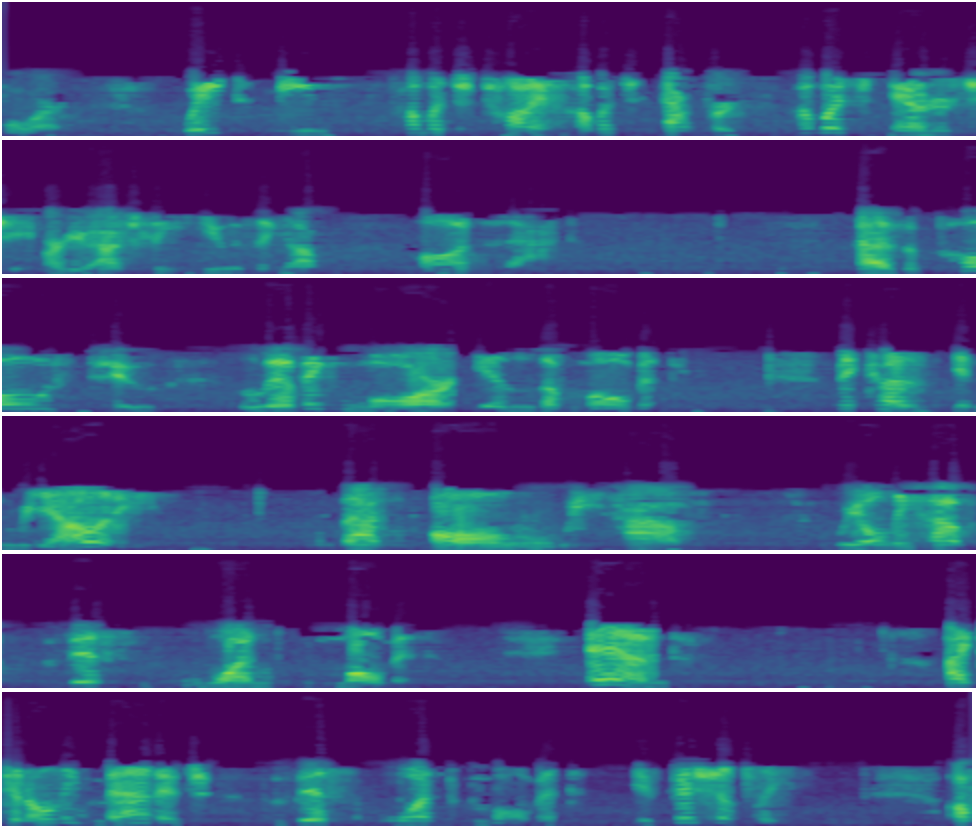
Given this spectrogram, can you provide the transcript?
for? Weight means how much time, how much effort, how much energy are you actually using up on that, as opposed to living more in the moment. Because in reality, that's all we have. We only have this one moment. And I can only manage this one moment efficiently. Of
